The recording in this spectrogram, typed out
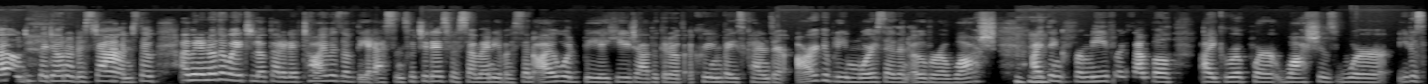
don't they don't understand so i mean another way to look at it if time is of the essence which it is for so many of us then i would be a huge advocate of a cream based cleanser arguably more so than over a wash mm-hmm. i think for me for example i grew up where washes were you just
